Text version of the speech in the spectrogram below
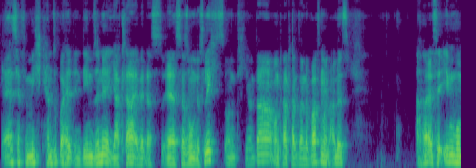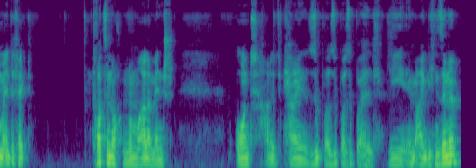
er ist ja für mich kein Superheld in dem Sinne. Ja klar, er wird das, er ist der Sohn des Lichts und hier und da und hat halt seine Waffen und alles. Aber er ist ja irgendwo im Endeffekt trotzdem noch ein normaler Mensch. Und halt kein super, super, super Held, wie im eigentlichen Sinne.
